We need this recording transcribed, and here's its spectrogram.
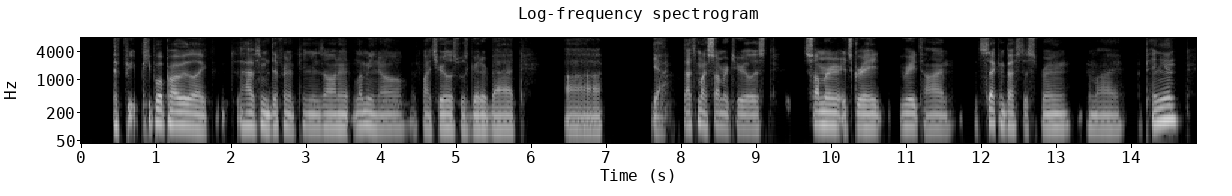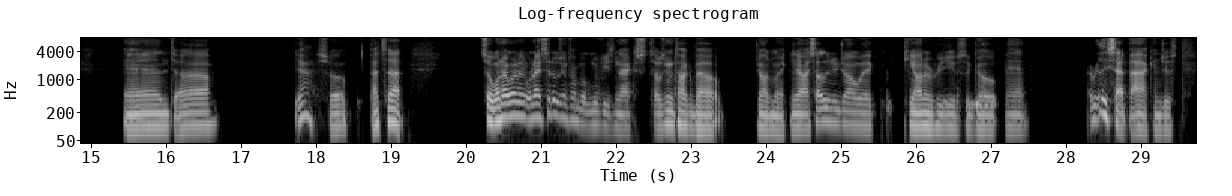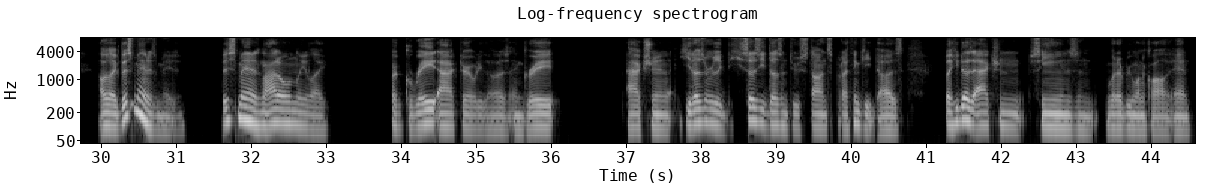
If people probably like have some different opinions on it, let me know if my tier list was good or bad. Uh, yeah, that's my summer tier list. Summer, it's great, great time. It's second best of spring, in my opinion. And uh, yeah, so that's that. So when I went when I said I was gonna talk about movies next, I was gonna talk about John Wick. You know, I saw the new John Wick, Keanu Reeves, the GOAT, man. I really sat back and just I was like, this man is amazing. This man is not only like a great actor at what he does and great action. He doesn't really he says he doesn't do stunts, but I think he does. But he does action scenes and whatever you want to call it. And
